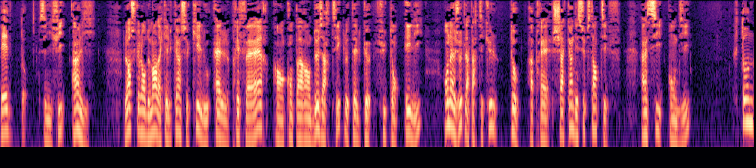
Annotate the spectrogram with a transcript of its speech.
Bed signifie un lit. Lorsque l'on demande à quelqu'un ce qu'il ou elle préfère, en comparant deux articles tels que futon et lit, on ajoute la particule to après chacun des substantifs. Ainsi, on dit futon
